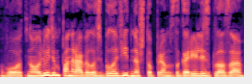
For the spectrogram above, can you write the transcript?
Вот. Но людям понравилось. Было видно, что прям загорелись глаза.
